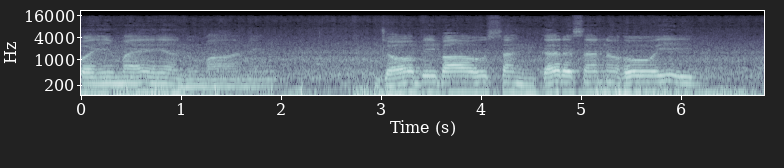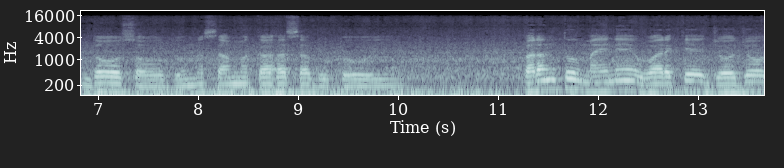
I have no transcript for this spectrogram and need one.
पही मैं अनुमाने। जो विवाह शंकर सन होई दो सौ गुण सम कह सब कोई। परंतु मैंने वर के जो जो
